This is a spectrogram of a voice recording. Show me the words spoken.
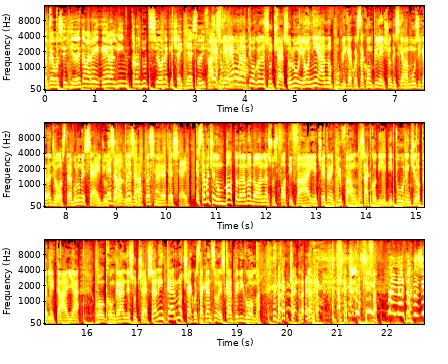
abbiamo sentito di Tamare era l'introduzione che ci hai chiesto di fare. Eh, spieghiamo un attimo cosa è successo. Lui ogni anno pubblica questa compilation che si chiama Musica da Giostra, volume 6, giusto? Esatto, Lui- esatto, siamo arrivati al 6. E sta facendo un botto della Madonna su Spotify, eccetera. In più fa un sacco di, di tour in giro per l'Italia con, con grande successo. E all'interno c'è questa canzone Scarpe di gomma. Ma cioè, la- la- Sì, ma è andata così.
